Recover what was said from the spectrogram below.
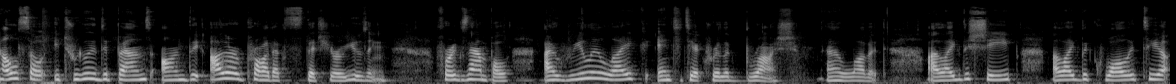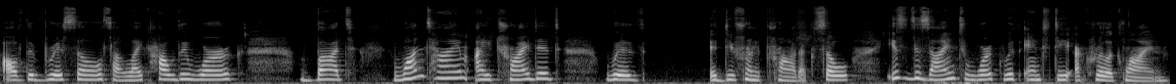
also it really depends on the other products that you're using. For example i really like entity acrylic brush. I love it. I like the shape. I like the quality of the bristles. I like how they work. But one time i tried it with a different product. So it's designed to work with entity acrylic line.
